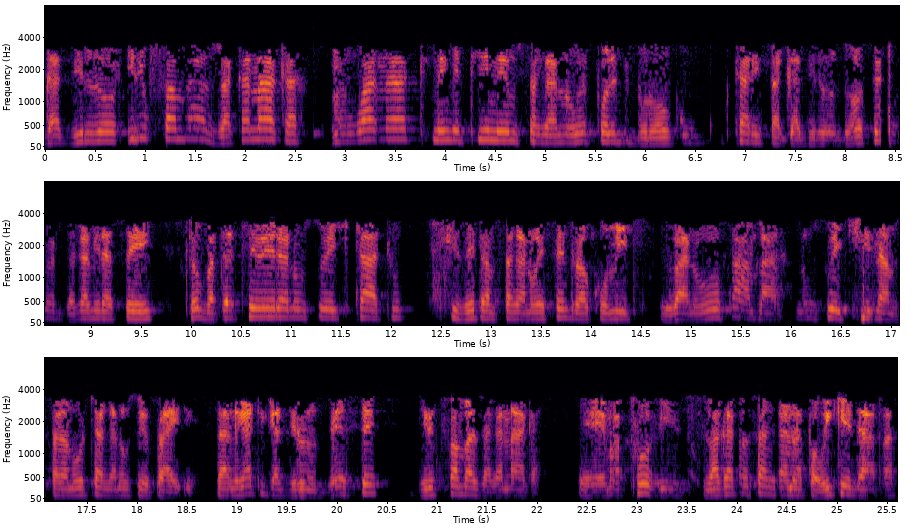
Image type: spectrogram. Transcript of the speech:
gadziriro iri kufamba zvakanaka. Mangwana tinenge tiine musangano wepolitburo kutarisa gadziriro dzose kuona kuti dzakamira sei. Tobva tatevera nomusi wechitatu tichizoita musangano wecentral committee. Vanhu vofamba nomusi wechina musangano wotanga nomusi wefriday. Saka ndingati gadziriro dzese dziri kufamba zvakanaka. E, maprovince vakatosangana paweekend apa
